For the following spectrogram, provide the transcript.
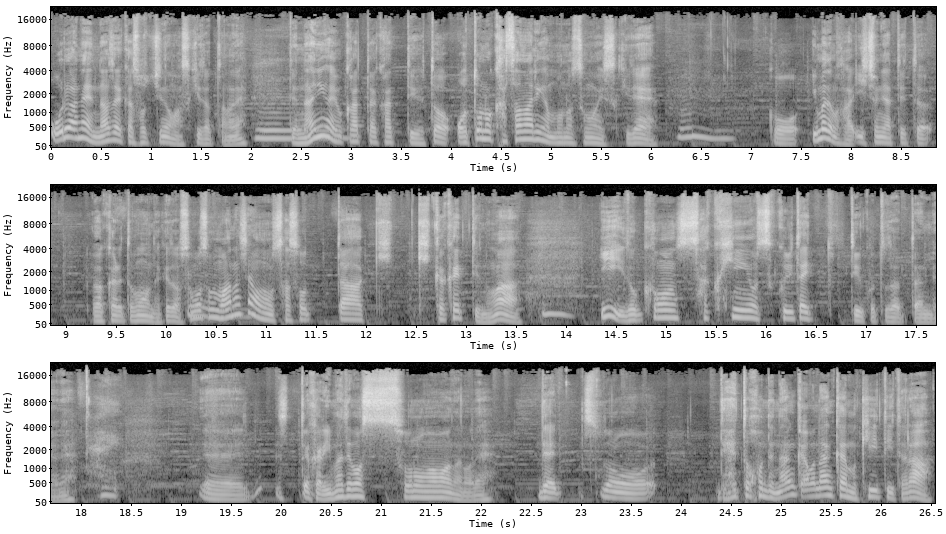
俺はねなぜかそっちの方が好きだったのね。うんで何が良かったかっていうと音の重なりがものすごい好きで。うんこう今でもさ一緒にやっていて分かると思うんだけどそもそも愛菜ちゃんを誘ったききっかけっていうのがいい録音作品を作りたいっていうことだったんだよね。はいえーだから今でもそのままなのね。でそのでヘッドホンで何回も何回も聞いていたら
